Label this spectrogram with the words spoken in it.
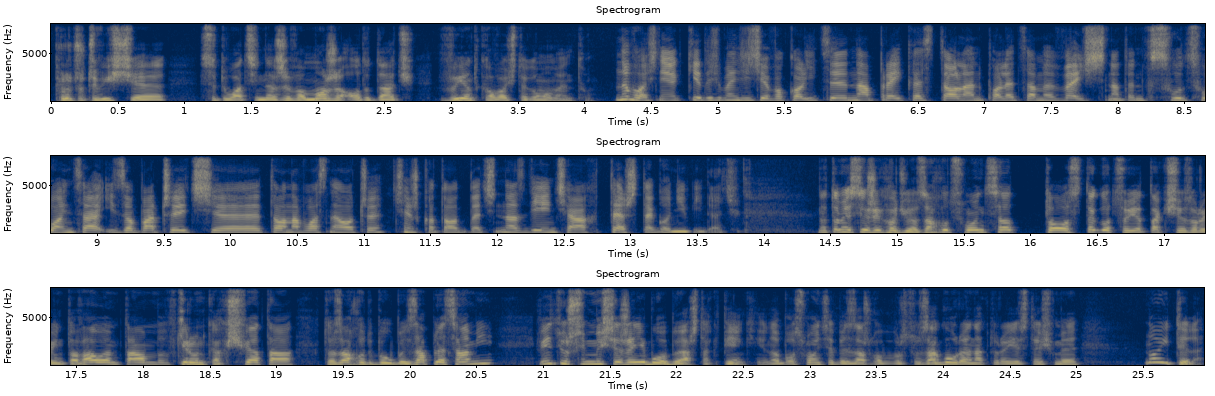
prócz oczywiście sytuacji na żywo, może oddać wyjątkowość tego momentu. No właśnie, jak kiedyś będziecie w okolicy, na Prejkę Stolen polecamy wejść na ten wschód słońca i zobaczyć e, to na własne oczy. Ciężko to oddać. Na zdjęciach też tego nie widać. Natomiast jeżeli chodzi o zachód słońca, to z tego co ja tak się zorientowałem tam w kierunkach świata, to zachód byłby za plecami, więc już myślę, że nie byłoby aż tak pięknie, no bo słońce by zaszło po prostu za górę, na której jesteśmy, no i tyle.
